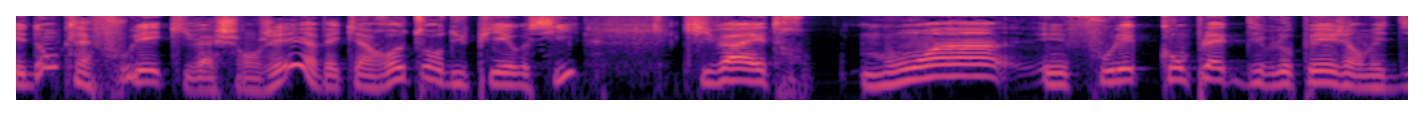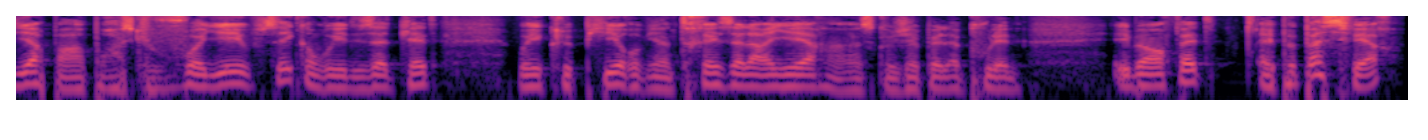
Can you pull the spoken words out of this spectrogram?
et donc la foulée qui va changer, avec un retour du pied aussi, qui va être moins une foulée complète développée, j'ai envie de dire, par rapport à ce que vous voyez. Vous savez, quand vous voyez des athlètes, vous voyez que le pied revient très à l'arrière, hein, ce que j'appelle la poulaine. Et eh ben en fait, elle peut pas se faire.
